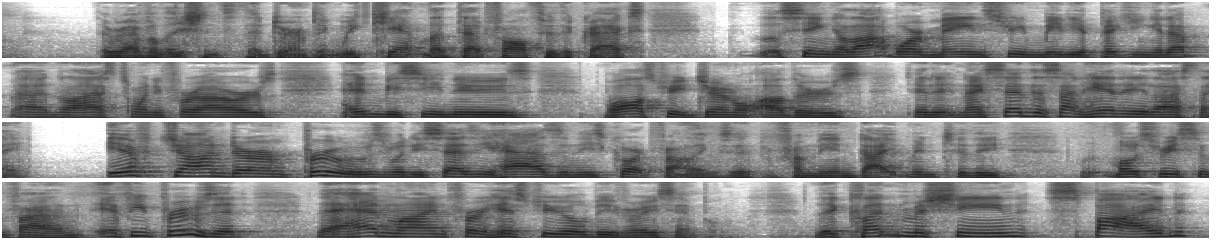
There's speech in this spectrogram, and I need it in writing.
the revelations of the Durham thing. We can't let that fall through the cracks. We're seeing a lot more mainstream media picking it up uh, in the last 24 hours. NBC News, Wall Street Journal, others did it. And I said this on Hannity last night. If John Durham proves what he says he has in these court filings, uh, from the indictment to the most recent filing, if he proves it, the headline for history will be very simple the Clinton machine spied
